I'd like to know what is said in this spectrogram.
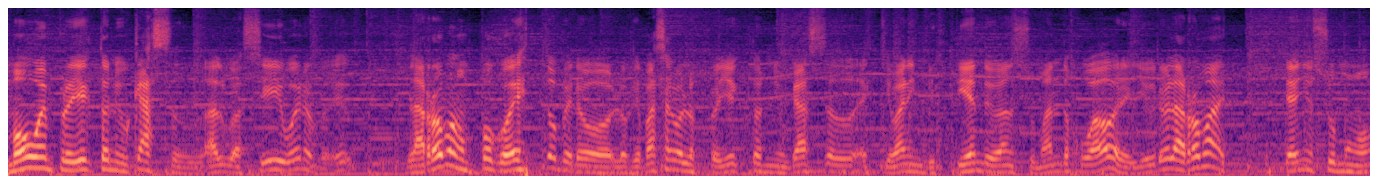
Moe en proyecto Newcastle, algo así. Bueno, eh, la Roma es un poco esto, pero lo que pasa con los proyectos Newcastle es que van invirtiendo y van sumando jugadores. Yo creo que la Roma este año sumó.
